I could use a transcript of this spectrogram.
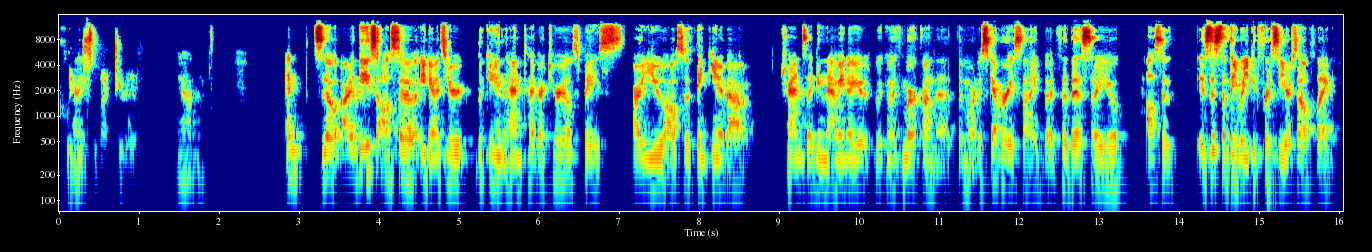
clears right. the bacteria. Yeah. And so are these also, you know, as you're looking in the antibacterial space, are you also thinking about translating that? I mean, I know you're working with Merck on the, the more discovery side, but for this, are you also, is this something where you could foresee yourself like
